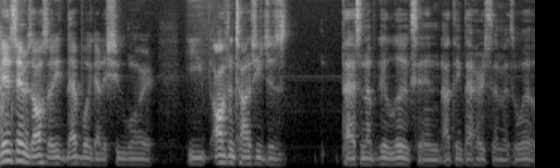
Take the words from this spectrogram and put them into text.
Ben Simmons also he, that boy got to shoot more. He oftentimes he just passing up good looks, and I think that hurts them as well.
